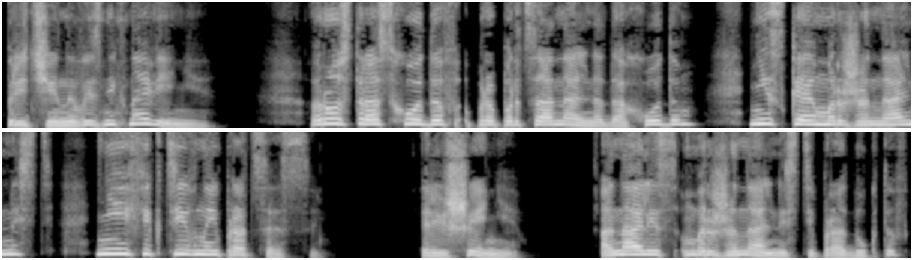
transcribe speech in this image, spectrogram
Причины возникновения. Рост расходов пропорционально доходам, низкая маржинальность, неэффективные процессы. Решение анализ маржинальности продуктов,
